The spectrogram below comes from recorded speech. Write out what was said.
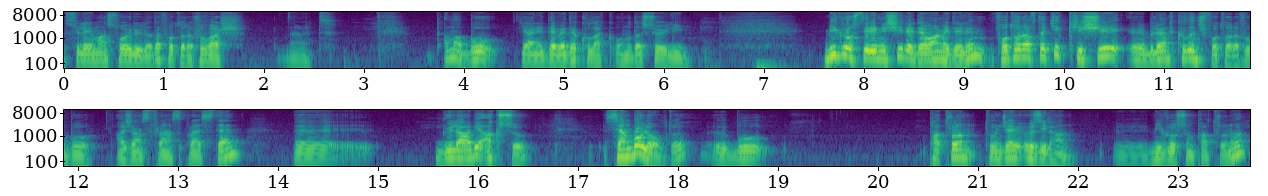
Süleyman Soylu'yla da fotoğrafı var. Evet. Ama bu yani devede kulak onu da söyleyeyim. Migros direnişiyle devam edelim. Fotoğraftaki kişi e, Bülent Kılınç fotoğrafı bu. Ajans France Press'ten. E, Gülabi Aksu. Sembol oldu. E, bu patron Tuncay Özilhan, e, Migros'un patronu.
